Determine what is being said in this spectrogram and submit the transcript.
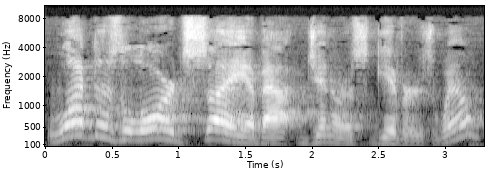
What does the Lord say about generous givers? Well,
